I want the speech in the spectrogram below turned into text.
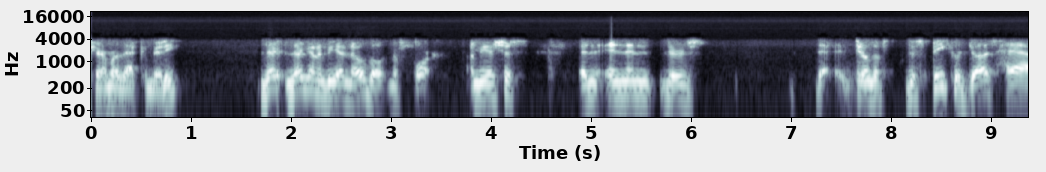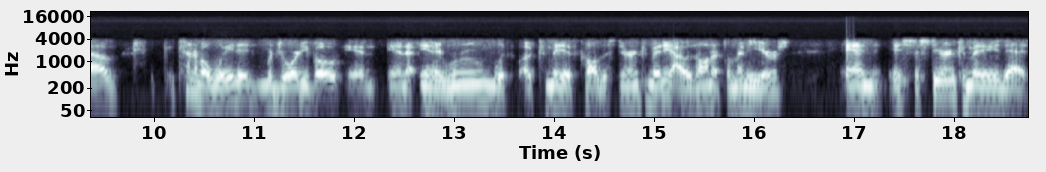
chairman of that committee, they're they're going to be a no vote on the floor. I mean, it's just, and and then there's, you know, the the speaker does have kind of a weighted majority vote in in a, in a room with a committee that's called the steering committee. I was on it for many years, and it's the steering committee that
